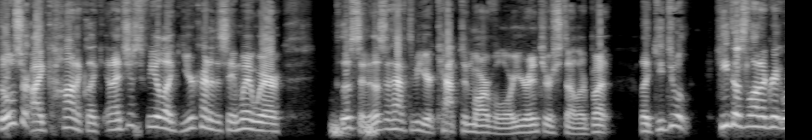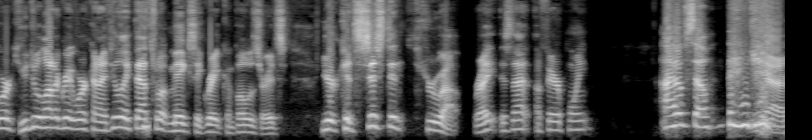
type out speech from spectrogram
those are iconic. Like, and I just feel like you're kind of the same way. Where listen, it doesn't have to be your Captain Marvel or your Interstellar, but like you do, he does a lot of great work. You do a lot of great work, and I feel like that's what makes a great composer. It's you're consistent throughout, right? Is that a fair point? I hope so. Thank you. Yeah.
